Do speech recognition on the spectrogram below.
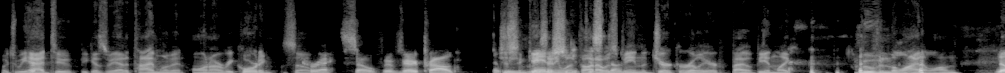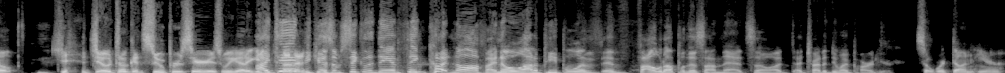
Which we had to because we had a time limit on our recording. So Correct. So we're very proud that just in case anyone thought I was done. being a jerk earlier by being like moving the line along. Nope. Hmm. Joe took it super serious. We got to get I it did because I'm sick of the damn thing cutting off. I know a lot of people have, have followed up with us on that. So I, I try to do my part here. So we're done here.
